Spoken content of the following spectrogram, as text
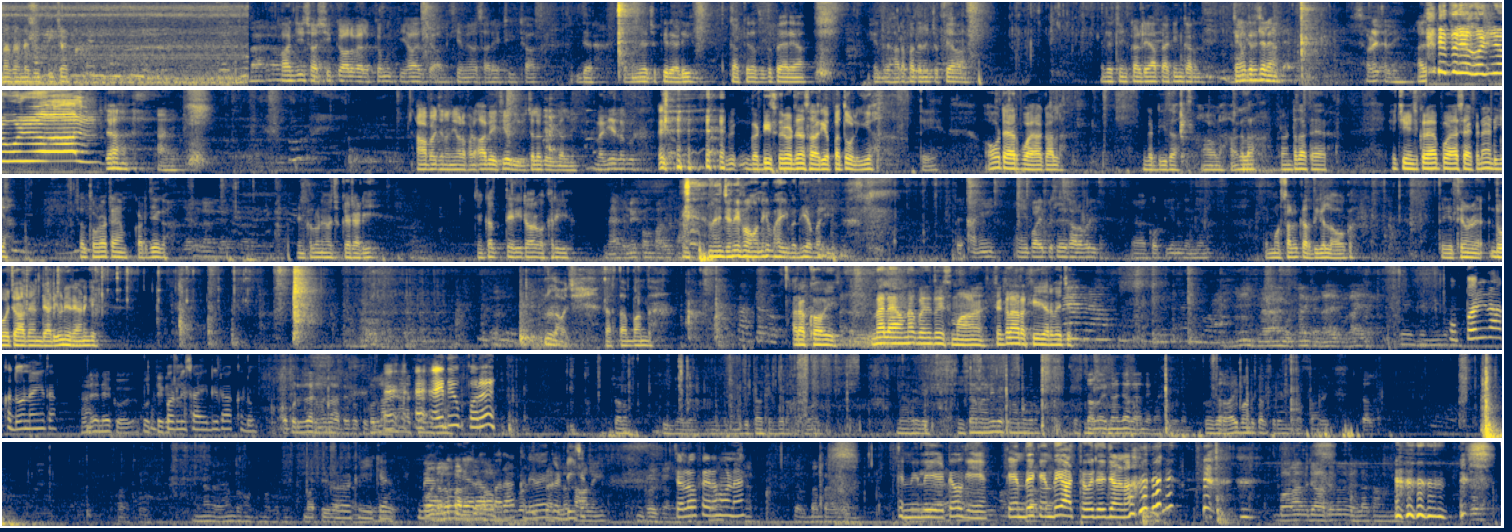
ਮੁੰਡਾ ਕਰਨੇ BP check. ਹਾਂਜੀ ਸਤਿ ਸ਼੍ਰੀ ਅਕਾਲ ਵੈਲਕਮ। ਕੀ ਹਾਲ ਚਾਲ? ਕਿਵੇਂ ਹੋ ਸਾਰੇ? ਠੀਕ ਠਾਕ? ਇੱਧਰ ਚੰਨੀ ਹੋ ਚੁੱਕੀ ਰੈਡੀ। ਕਾਕੇ ਦਾ ਦੁੱਧ ਪੈ ਰਿਹਾ। ਇੱਧਰ ਹਰ ਫਤਿਹ ਨੇ ਚੁੱਕਿਆ। ਇੱਧਰ ਚਿੰਕਲ ਡਿਆ ਪੈਕਿੰਗ ਕਰਨ। ਚੰਗਲ ਕਿੱਥੇ ਚੱਲਿਆ? ਥੋੜੇ ਚੱਲੇ। ਇਤਨੀ ਖੁਸ਼ੀ ਜਾ ਹਾਂਜੀ। ਆ ਬਾ ਜਨਾਨੀ ਵਾਲਾ ਫੜ ਆ ਬੇਤੀ ਹੋ ਗਈ ਚਲੋ ਕੋਈ ਗੱਲ ਨਹੀਂ ਵਧੀਆ ਲੱਗੂ। ਗੱਡੀ ਸਵੇਰੇ ਉੱਠਦਿਆਂ ਸਾਰੀ ਆਪਾਂ ਧੋ ਲਈ ਆ ਤੇ ਉਹ ਟਾਇਰ ਪਵਾਇਆ ਕੱਲ ਗੱਡੀ ਦਾ ਆਹ ਵਾਲਾ ਅਗਲਾ ਫਰੰਟ ਦਾ ਟਾਇਰ। ਇਹ ਚੇਂਜ ਕਰਾਇਆ ਪਵਾਇਆ ਸੈਕਿੰਡ ਹੈਂਡ ਹੀ ਆ। ਚਲ ਥੋੜਾ ਟਾਈਮ ਕੱਢ ਜਾਏਗਾ ਅੰਕਲ ਹੋਣੇ ਹੋ ਚੁੱਕੇ ਰੈਡੀ ਅੰਕਲ ਤੇਰੀ ਟਾਰ ਵੱਖਰੀ ਹੈ ਮੈਂ ਯੂਨੀਫਾਰਮ ਪਾ ਲਈ ਨਹੀਂ ਯੂਨੀਫਾਰਮ ਨਹੀਂ ਭਾਈ ਵਧੀਆ ਭਾਈ ਤੇ ਅਸੀਂ ਅਸੀਂ ਭਾਈ ਪਿਛਲੇ ਸਾਲ ਵਾਲੀ ਕੋਟੀ ਇਹਨੂੰ ਕਹਿੰਦੇ ਆ ਨਾ। ਤੇ ਮੋਟਰਸਾਈਕਲ ਕਰਦੀ ਹੈ ਲੋਕ ਤੇ ਇੱਥੇ ਹੁਣ ਦੋ ਚਾਰ ਦਿਨ ਡੈਡੀ ਵੀ ਨਹੀਂ ਰਹਿਣਗੇ। ਲਓ ਜੀ ਕਰਤਾ ਬੰਦ। ਰੱਖੋ ਵੀ। ਮੈਂ ਲੈ ਆਉਣਾ ਕੋਈ ਨਹੀਂ ਤੁਸੀਂ ਸਮਾਨ ਚੰਗਲਾ ਰੱਖੀ ਯਾਰ ਵਿੱਚ। ਉੱਪਰ ਹੀ ਰੱਖ ਦੋ ਨਹੀਂ ਤਾਂ। ਨਹੀਂ ਨਹੀਂ ਕੋਈ ਉੱਪਰਲੀ ਸਾਈਡ ਹੀ ਰੱਖ ਦੋ। ਕੱਪੜੇ ਰੱਖਣਾ ਸਾਡੇ ਕੋਲ ਖੁੱਲਾ ਇਹ- ਇਹ- ਇਹਦੇ ਉੱਪਰ। ਚਲੋ। ਠੀਕ ਹੈ ਯਾਰ ਜਿੱਦਾਂ ਚੰਗੇ ਰੱਖ ਬਾਅਦ ਮੈਂ ਫਿਰ ਵੇਖ ਸ਼ੀਸ਼ਾ ਮੈਂ ਨਹੀਂ ਵੇਖਣਾ ਮਗਰੋਂ। ਚਲੋ ਇੰਨਾ ਜਿਹਾ ਰਹਿਣ ਦੇਣਾ ਤੂੰ ਜਰਾ ਹੀ ਬੰਦ ਕਰ ਛੜਿਆ ਮੇਰਾ ਸਾਰੇ। ਚੱਲ। ਇੰਨਾ ਕਰ ਰਹਿਣ ਦੋ ਹੁਣ ਮਗਰ। ਬਾਕੀ ਠੀਕ ਹੈ। ਬੈਗ ਵਗੈਰਾ ਆਪਾਂ ਰੱਖ ਲਿਓ ਇਹ ਗੱਡੀ 'ਚ। ਚਲੋ ਫਿਰ ਹੁਣ। ਮੈਂ ਕਿੰਨੀ ਲੇਟ ਹੋ ਗਏ ਆ। ਕਹਿੰਦੇ ਕਹਿੰਦੇ 8 ਵਜੇ ਜਾਣਾ। 12 ਵਜੇ ਆਦੇ ਉਹਨਾਂ ਨੇ ਵੇਖ ਲਾ ਕੰਮ।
